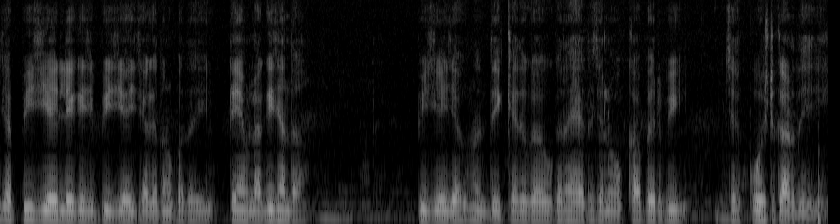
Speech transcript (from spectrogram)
ਜਾਂ ਪੀਜੀਆਈ ਲੈ ਕੇ ਜੀ, ਪੀਜੀਆਈ ਜਾ ਕੇ ਤੁਹਾਨੂੰ ਪਤਾ ਜੀ, ਟਾਈਮ ਲੱਗ ਹੀ ਜਾਂਦਾ। ਪੀਜੀਆਈ ਜਾ ਉਹਨਾਂ ਨੇ ਦੇਖਿਆ ਤਾਂ ਉਹ ਕਹਿੰਦਾ ਹੈ ਤਾਂ ਚਲੋ ਔਖਾ, ਫਿਰ ਵੀ ਚ ਕੋਸ਼ਟ ਕਰਦੇ ਜੀ।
